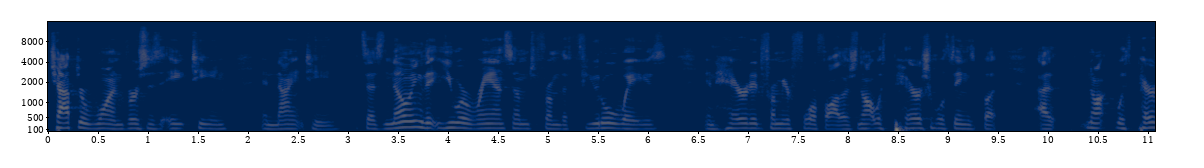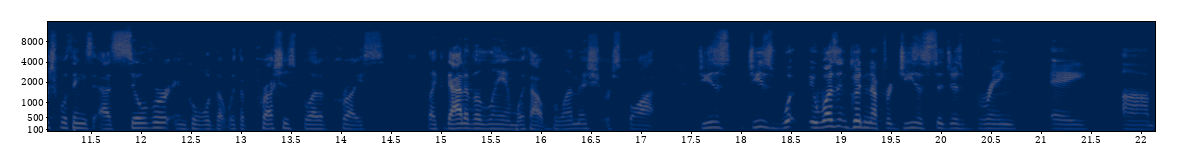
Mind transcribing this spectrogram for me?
chapter 1 verses 18 and 19, it says, "Knowing that you were ransomed from the futile ways inherited from your forefathers, not with perishable things, but as, not with perishable things as silver and gold, but with the precious blood of Christ." like that of a lamb without blemish or spot. Jesus, Jesus, it wasn't good enough for Jesus to just bring a um,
